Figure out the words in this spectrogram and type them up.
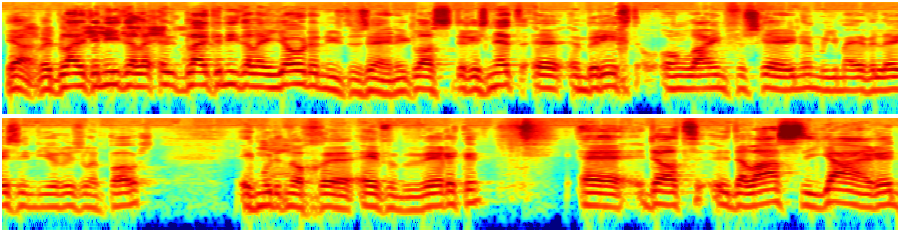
Ja, het blijken, niet alleen, het blijken niet alleen Joden nu te zijn. Ik las, er is net uh, een bericht online verschenen, moet je maar even lezen in de Jeruzalem Post. Ik moet ja. het nog uh, even bewerken. dat de laatste jaren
